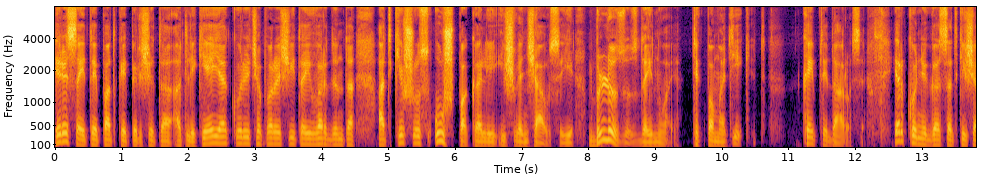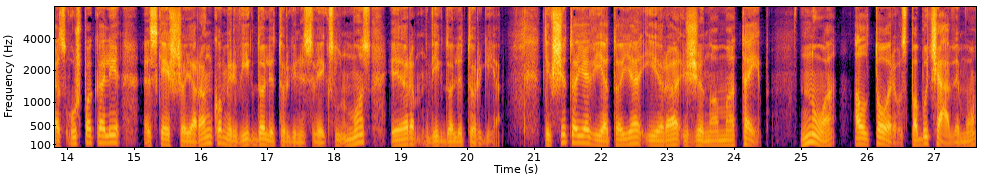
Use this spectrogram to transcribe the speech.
Ir jisai taip pat kaip ir šitą atlikėją, kuri čia parašyta įvardinta, atkišus užpakalį išvenčiausiai, bliuzus dainuoja. Tik pamatykit, kaip tai darosi. Ir kunigas atkišęs užpakalį, skėščioja rankom ir vykdo liturginius veiksmus ir vykdo liturgiją. Tik šitoje vietoje yra žinoma taip. Nuo altoriaus pabučiavimo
